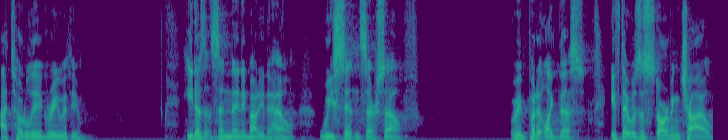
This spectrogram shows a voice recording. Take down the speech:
I totally agree with you. He doesn't send anybody to hell. We sentence ourselves. Let me put it like this if there was a starving child,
